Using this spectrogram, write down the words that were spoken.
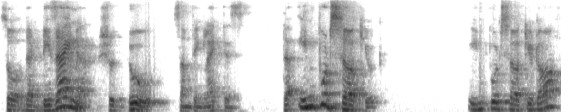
So the designer should do something like this. The input circuit, input circuit of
